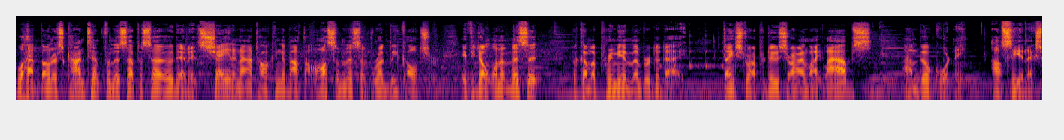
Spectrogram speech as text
we'll have bonus content from this episode, and it's Shane and I talking about the awesomeness of rugby culture. If you don't want to miss it, become a premium member today. Thanks to our producer, Iron Light Labs. I'm Bill Courtney. I'll see you next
